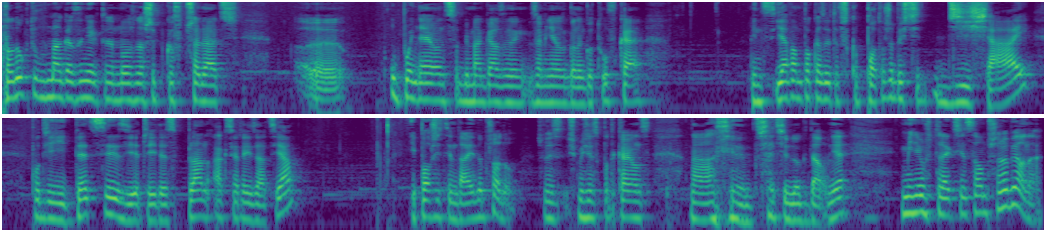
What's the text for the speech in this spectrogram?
produktów w magazynie, które można szybko sprzedać, e, upłyniając sobie magazyn, zamieniając go na gotówkę. Więc ja Wam pokazuję to wszystko po to, żebyście dzisiaj podjęli decyzję, czyli to jest plan, akcja, realizacja i poszli z tym dalej do przodu. Żebyśmy się spotykając na nie wiem, trzecim lockdownie, mieli już te lekcje są przerobione.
